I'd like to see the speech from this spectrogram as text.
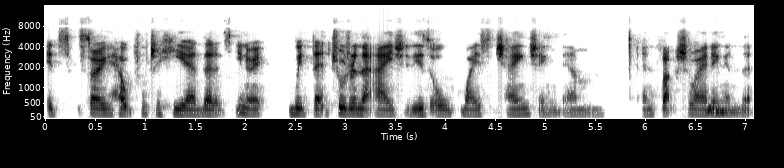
it's so helpful to hear that it's, you know, with that children that age, it is always changing um, and fluctuating and that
